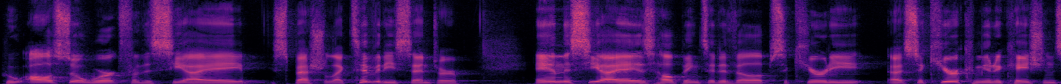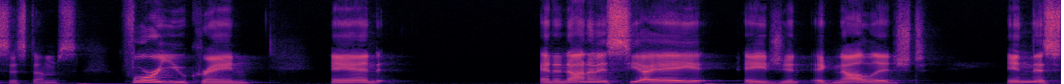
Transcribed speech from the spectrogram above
who also work for the CIA Special Activities Center and the CIA is helping to develop security, uh, secure communication systems for Ukraine. And an anonymous CIA agent acknowledged in this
